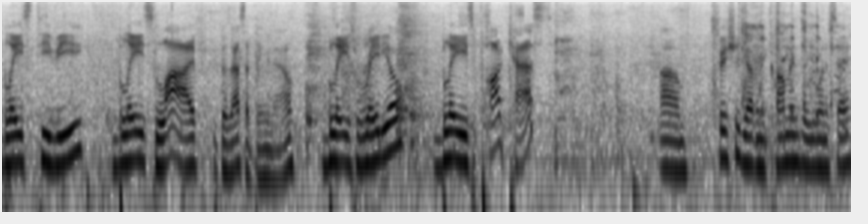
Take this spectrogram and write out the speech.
Blaze TV, Blaze Live, because that's a thing now, Blaze Radio, Blaze Podcast. Um, Fisher, do you have any comments that you want to say?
